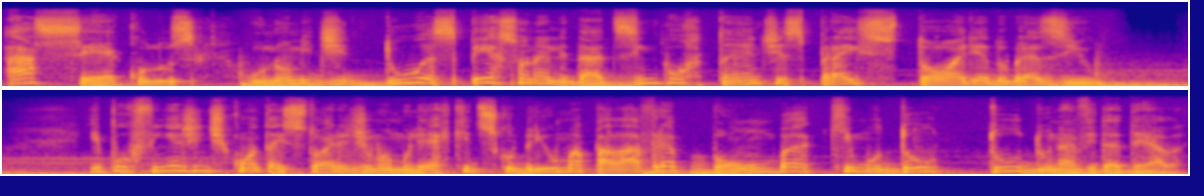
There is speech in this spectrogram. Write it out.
há séculos o nome de duas personalidades importantes para a história do Brasil. E por fim, a gente conta a história de uma mulher que descobriu uma palavra bomba que mudou tudo na vida dela.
